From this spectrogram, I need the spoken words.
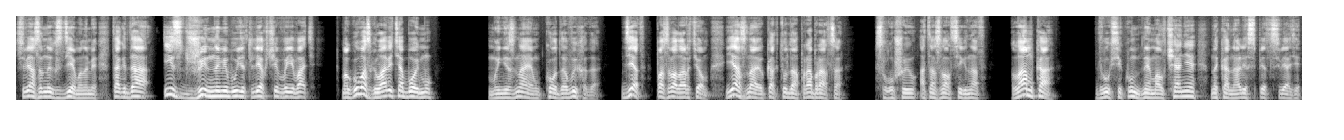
связанных с демонами. Тогда и с джиннами будет легче воевать. Могу возглавить обойму. Мы не знаем кода выхода. Дед, позвал Артем, я знаю, как туда пробраться. Слушаю, отозвался Игнат. Ламка, Двухсекундное молчание на канале спецсвязи.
